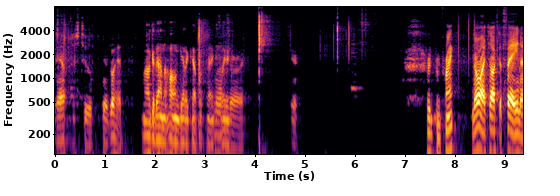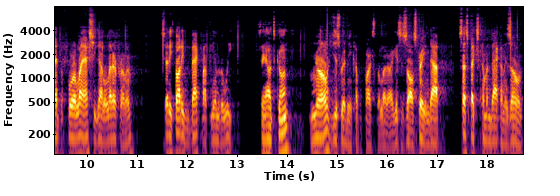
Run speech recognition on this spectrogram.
Yeah, just two. Here, go ahead. I'll go down the hall and get a couple of packs That's later. all right. Here. Heard from Frank? No, I talked to Fay night before last. She got a letter from him. Said he thought he'd be back about the end of the week. Say how it's going? No, he just read me a couple parts of the letter. I guess it's all straightened out. Suspect's coming back on his own.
